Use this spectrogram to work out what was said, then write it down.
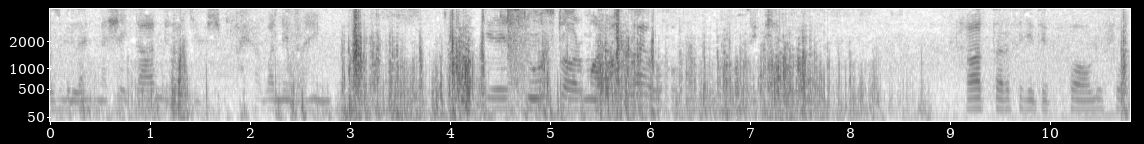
اعوذ باللہ من الشیطان الرجیم، بسم اللہ الرحمن الرحیم۔ یہ سنو سٹارم مارا ہوا ہے، وہ دیکھیں ہر طرف یہ فوگ ہی فوگ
